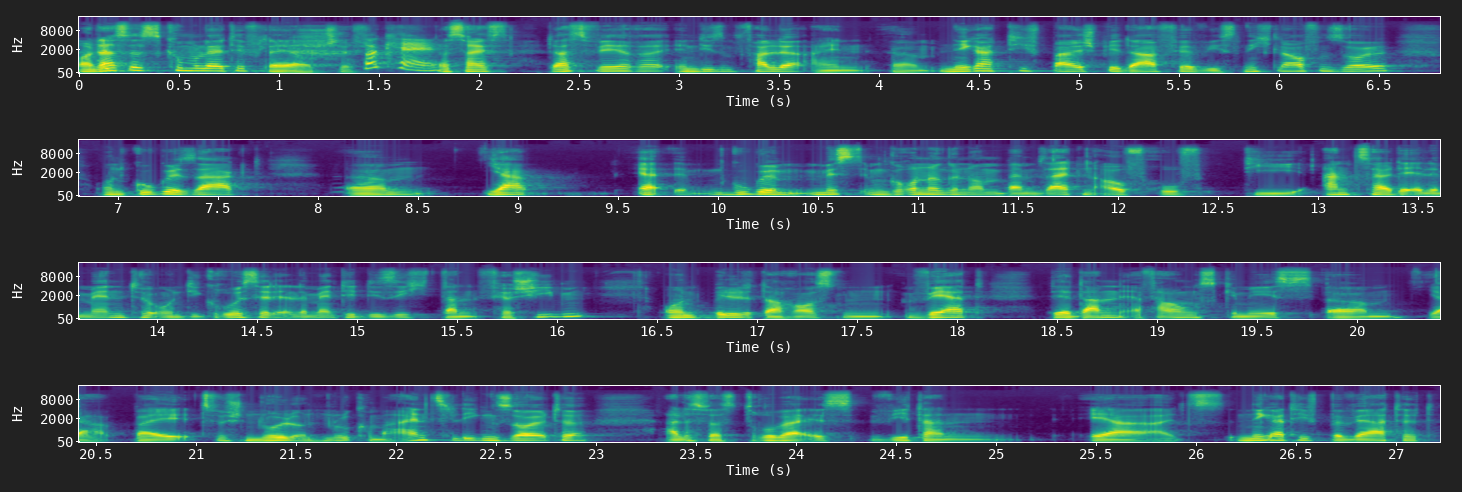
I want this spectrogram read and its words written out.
Und das ist Cumulative Layout Shift. Okay. Das heißt, das wäre in diesem Falle ein ähm, Negativbeispiel dafür, wie es nicht laufen soll. Und Google sagt, ähm, ja, er, Google misst im Grunde genommen beim Seitenaufruf die Anzahl der Elemente und die Größe der Elemente, die sich dann verschieben und bildet daraus einen Wert, der dann erfahrungsgemäß ähm, ja, bei zwischen 0 und 0,1 liegen sollte. Alles, was drüber ist, wird dann eher als negativ bewertet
